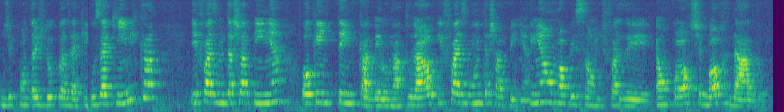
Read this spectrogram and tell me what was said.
de pontas duplas é quem usa química e faz muita chapinha, ou quem tem cabelo natural e faz muita chapinha. Tem uma opção de fazer é um corte bordado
